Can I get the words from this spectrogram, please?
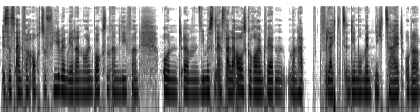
ist es einfach auch zu viel, wenn wir dann neuen Boxen anliefern und ähm, die müssen erst alle ausgeräumt werden. Man hat vielleicht jetzt in dem Moment nicht Zeit oder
